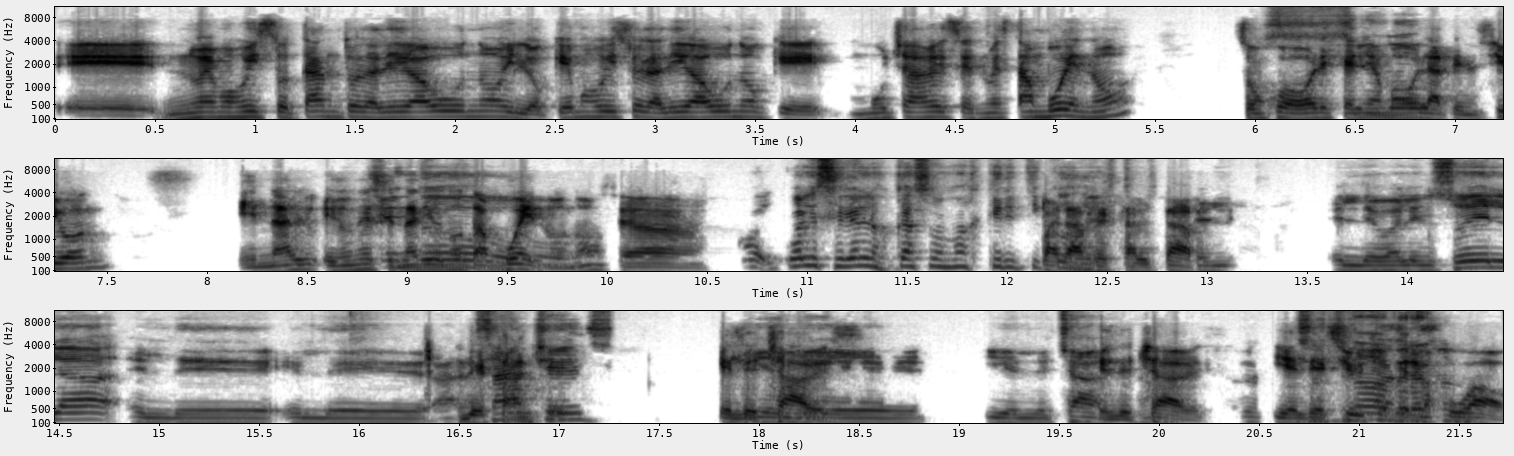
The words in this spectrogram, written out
eh, no hemos visto tanto la Liga 1 y lo que hemos visto en la Liga 1 que muchas veces no es tan bueno, son jugadores que han llamado Siendo- la atención en, al- en un escenario no tan bueno, ¿no? O sea, ¿Cuál- ¿Cuáles serían los casos más críticos? Para resaltar. El, el de Valenzuela, el de, el de, ah, De Sánchez, Sánchez, el de Chávez, y el de Chávez. el de ¿no? Chávez, y el de Siucho No, que pero- no ha jugado.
